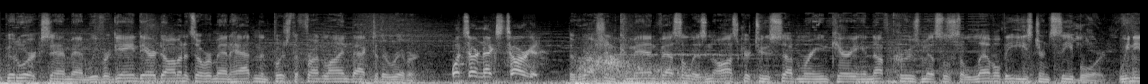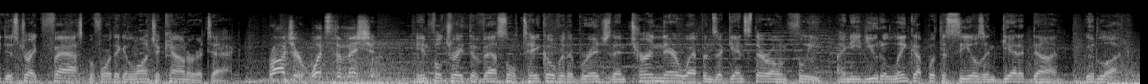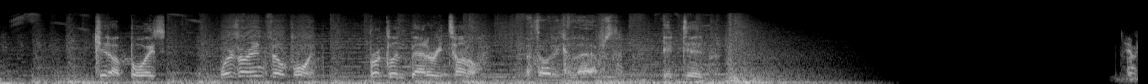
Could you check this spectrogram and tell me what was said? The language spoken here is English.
Good work, Sandman. We've regained air dominance over Manhattan and pushed the front line back to the river. What's our next target? The Russian command vessel is an Oscar II submarine carrying enough cruise missiles to level the eastern seaboard. We need to strike fast before they can launch a counterattack. Roger, what's the mission? Infiltrate the vessel, take over the bridge, then turn their weapons against their own fleet. I need you to link up with the SEALs and get it done. Good luck. Get up, boys. Where's our infill point? Brooklyn Battery Tunnel. I thought it collapsed. It did.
